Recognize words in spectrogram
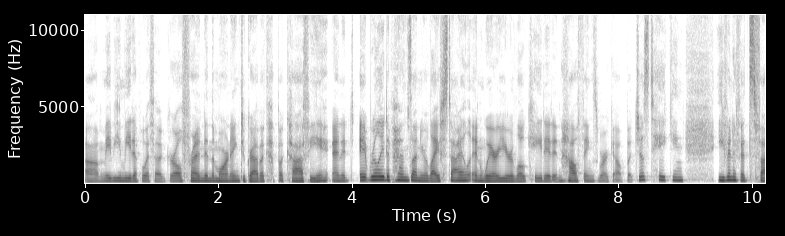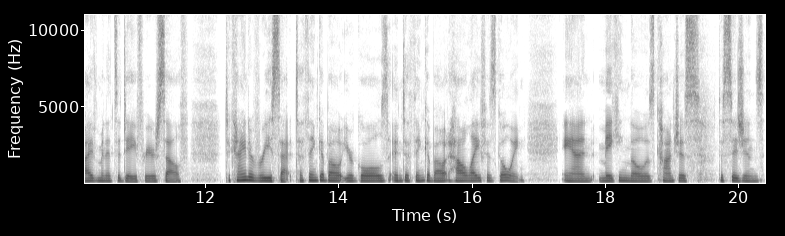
um, maybe you meet up with a girlfriend in the morning to grab a cup of coffee. And it, it really depends on your lifestyle and where you're located and how things work out. But just taking, even if it's five minutes a day for yourself, to kind of reset, to think about your goals and to think about how life is going and making those conscious decisions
